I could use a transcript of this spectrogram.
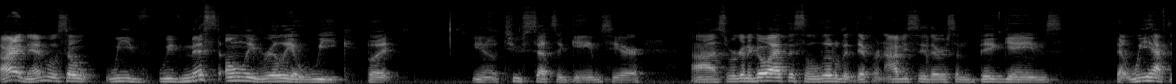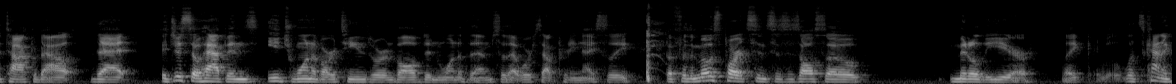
all right, man. Well, so we've we've missed only really a week, but you know, two sets of games here. Uh, so we're gonna go at this a little bit different. Obviously, there were some big games that we have to talk about. That it just so happens each one of our teams were involved in one of them, so that works out pretty nicely. But for the most part, since this is also middle of the year, like let's kind of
